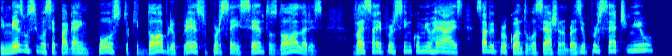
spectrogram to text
E mesmo se você pagar imposto que dobre o preço por 600 dólares, vai sair por 5 mil reais. Sabe por quanto você acha no Brasil? Por 7 mil.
